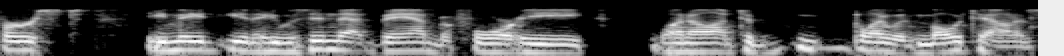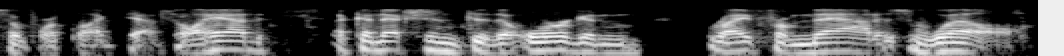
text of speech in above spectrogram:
first. He made, you know, he was in that band before he went on to play with Motown and so forth like that. So I had a connection to the organ right from that as well,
